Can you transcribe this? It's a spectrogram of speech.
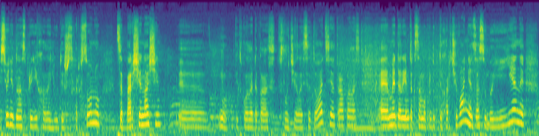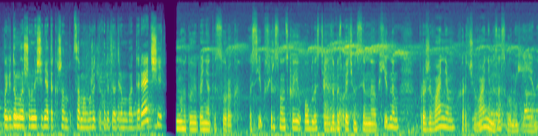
Сьогодні до нас приїхали люди з Херсону. Це перші наші. е, Ну, відколи така случилась ситуація, трапилась. Е, Ми дали їм так само продукти харчування, засоби гігієни. Повідомили, що вони щодня так само можуть приходити отримувати речі. Ми готові прийняти 40 осіб з Херсонської області, забезпечимо всім необхідним проживанням, харчуванням і засобами гігієни.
